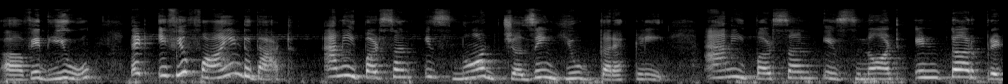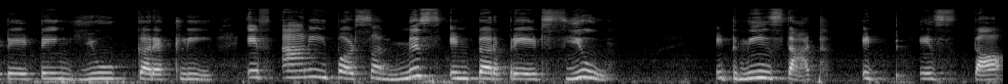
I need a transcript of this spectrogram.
uh, with you that if you find that any person is not judging you correctly, any person is not interpreting you correctly, if any person misinterprets you, it means that it is the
